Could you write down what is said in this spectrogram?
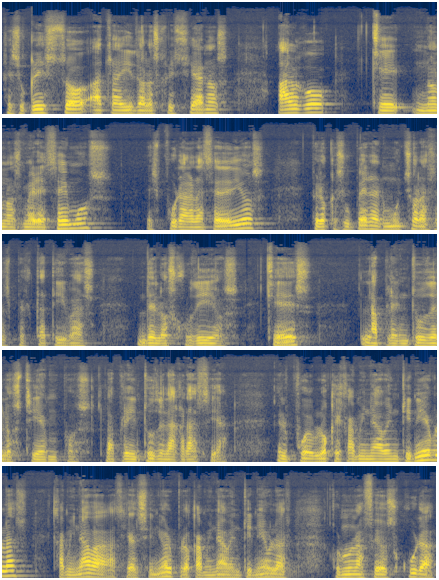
Jesucristo ha traído a los cristianos algo que no nos merecemos, es pura gracia de Dios, pero que superan mucho las expectativas de los judíos, que es la plenitud de los tiempos, la plenitud de la gracia. El pueblo que caminaba en tinieblas, caminaba hacia el Señor, pero caminaba en tinieblas con una fe oscura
